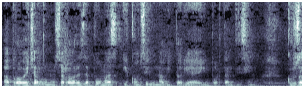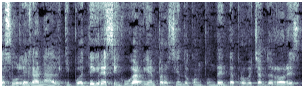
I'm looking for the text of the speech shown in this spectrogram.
aprovecha algunos errores de Pumas y consigue una victoria importantísima. Cruz Azul le gana al equipo de Tigres sin jugar bien, pero siendo contundente, aprovechando errores.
